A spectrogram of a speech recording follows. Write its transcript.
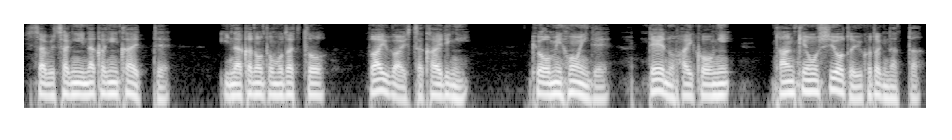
久々に田舎に帰って、田舎の友達とワイワイした帰りに、興味本位で例の廃校に探検をしようということになった。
